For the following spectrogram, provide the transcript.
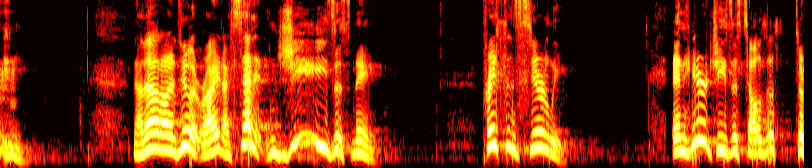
now that ought to do it, right? I said it in Jesus' name. Pray sincerely. And here Jesus tells us to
